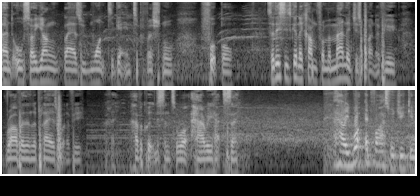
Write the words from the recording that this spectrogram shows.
and also young players who want to get into professional football. So this is going to come from a manager's point of view rather than the player's point of view. Okay, have a quick listen to what Harry had to say. Harry, what advice would you give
